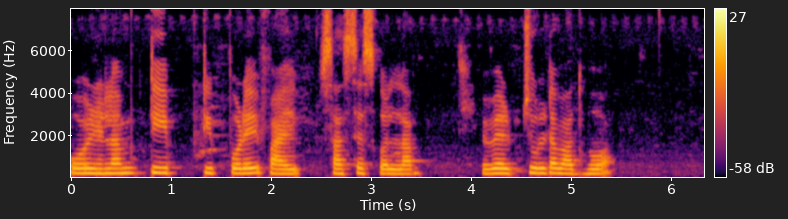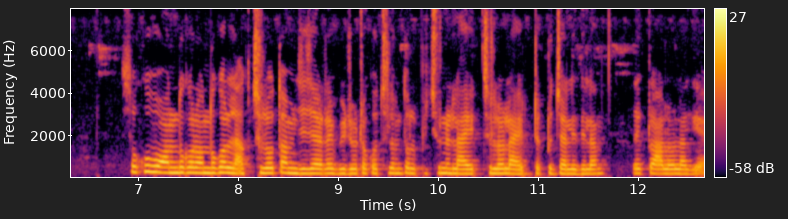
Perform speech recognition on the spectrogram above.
পরে নিলাম, টিপ টিপ পরে ফাইভ সাকসেস করলাম। এবার চুলটা বাঁধবো। সো খুব অন্ধকার অন্ধকার লাগছিল তো আমি যে জায়গাটায় ভিডিওটা করছিলাম, তো পিছনে লাইট ছিল লাইটটা একটু জ্বালিয়ে দিলাম একটু আলো লাগে।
